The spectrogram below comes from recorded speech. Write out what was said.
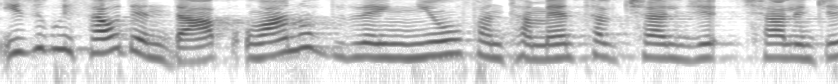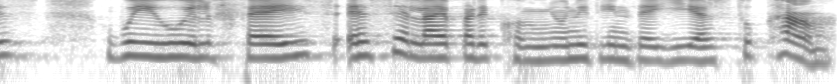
is without a doubt one of the new fundamental challenges we will face as a library community in the years to come.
